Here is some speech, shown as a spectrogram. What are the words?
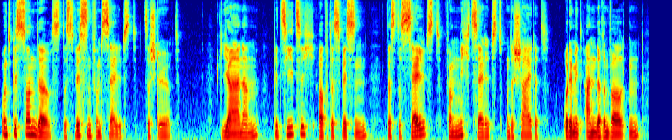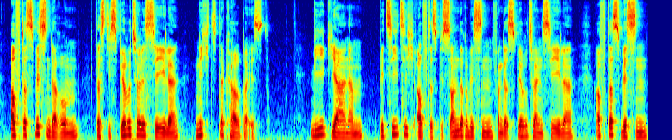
und besonders das Wissen vom Selbst zerstört. Jnanam bezieht sich auf das Wissen, das das Selbst vom Nicht-Selbst unterscheidet, oder mit anderen Worten auf das Wissen darum, dass die spirituelle Seele nicht der Körper ist. Wie Jnanam bezieht sich auf das besondere Wissen von der spirituellen Seele, auf das Wissen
